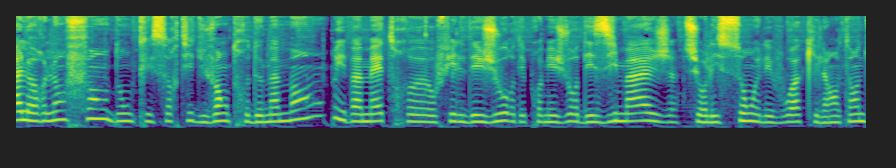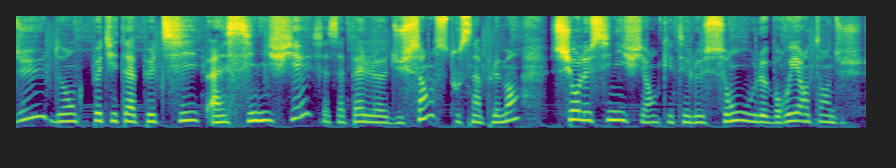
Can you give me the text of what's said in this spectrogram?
Alors l'enfant donc est sorti du ventre de maman. Il va mettre euh, au fil des jours, des premiers jours, des images sur les sons et les voix qu'il a entendus. Donc petit à petit, un signifié, ça s'appelle euh, du sens tout simplement, sur le signifiant qui était le son ou le bruit entendu.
